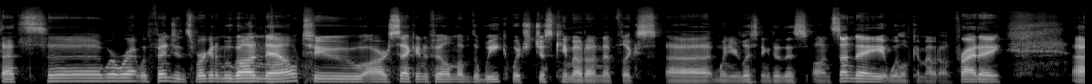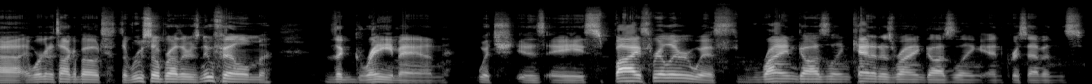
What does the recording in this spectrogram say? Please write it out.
that's uh, where we're at with Vengeance. We're going to move on now to our second film of the week, which just came out on Netflix. Uh, when you're listening to this on Sunday, it will have come out on Friday. Uh, and we're going to talk about the Russo brothers' new film, The Gray Man, which is a spy thriller with Ryan Gosling, Canada's Ryan Gosling, and Chris Evans.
